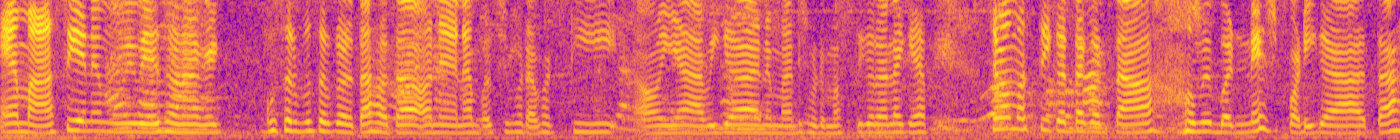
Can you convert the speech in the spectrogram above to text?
એ માસી અને મમ્મી બે જણા કંઈક ઘુસર ઘુસર કરતા હતા અને એના પછી ફટાફટથી અહીંયા આવી ગયા અને મારી જોડે મસ્તી કરવા લાગ્યા. તેમાં મસ્તી કરતાં કરતાં અમે બંને જ પડી ગયા હતા.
